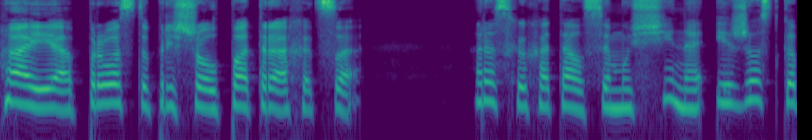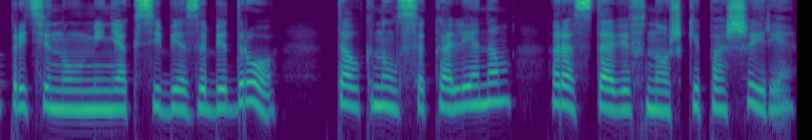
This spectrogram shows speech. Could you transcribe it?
«А я просто пришел потрахаться», Расхохотался мужчина и жестко притянул меня к себе за бедро, толкнулся коленом, расставив ножки пошире.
